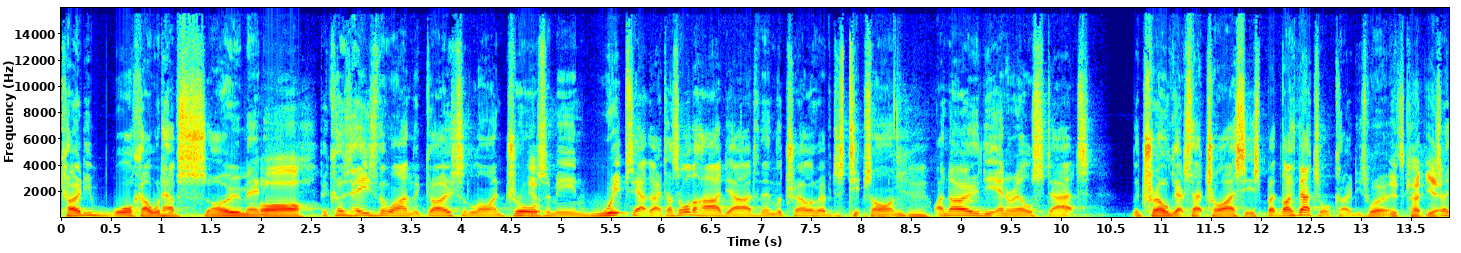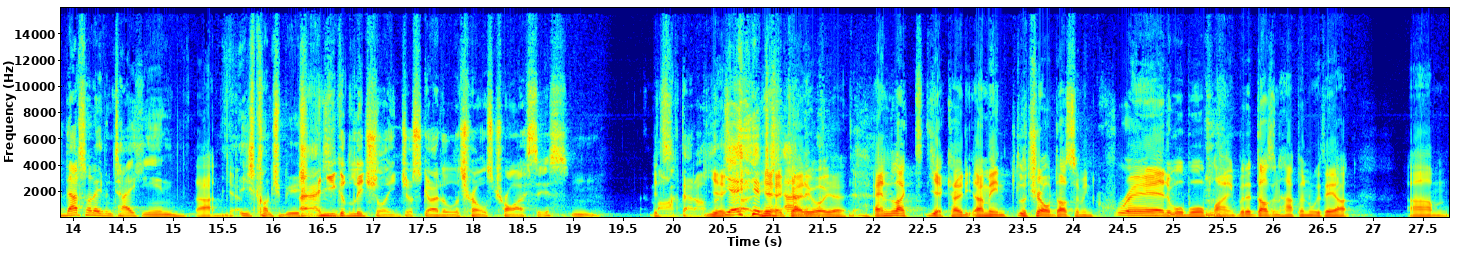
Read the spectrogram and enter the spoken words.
Cody Walker would have so many Oh. because he's the one that goes to the line, draws Yep. them in, whips out the back, does all the hard yards, and then Latrell, whoever just tips on. Mm. I know the NRL stat. Latrell gets that try assist, but like that's all Cody's work. It's Co- yeah. So that's not even taking in That. his contribution. and you could literally just go to Latrell's try assist, Hmm. mark that up. Yeah, Yeah, yeah, just Cody. it. Well, yeah. and like yeah, Cody. I mean, Latrell does some incredible ball playing, but it doesn't happen without um,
